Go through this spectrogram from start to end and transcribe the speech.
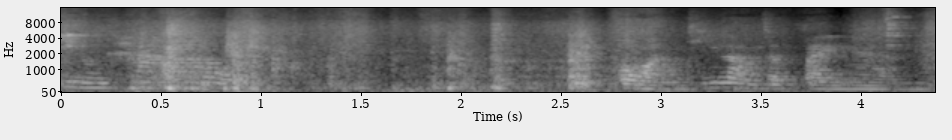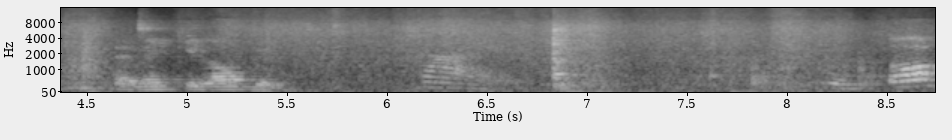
กินข้าว ก่อนที่เราจะไปงาน แต่ไม่กินรอบดึกใช่ถูกต้ม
